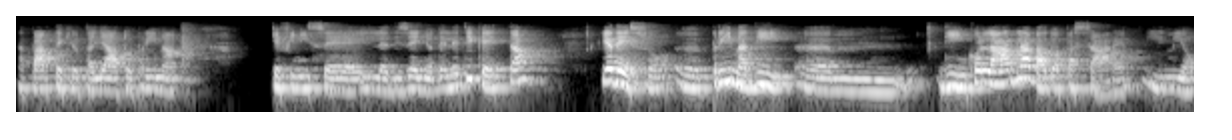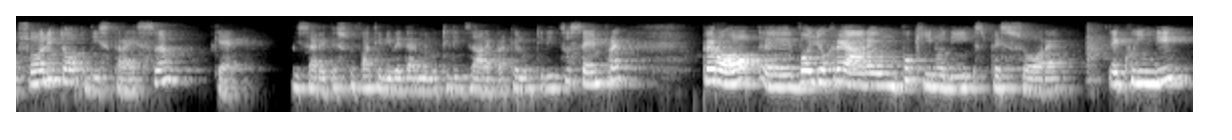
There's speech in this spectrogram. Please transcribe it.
la parte che ho tagliato prima che finisse il disegno dell'etichetta e adesso eh, prima di, ehm, di incollarla vado a passare il mio solito distress che vi sarete stufati di vedermelo utilizzare perché lo utilizzo sempre, però eh, voglio creare un pochino di spessore e quindi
